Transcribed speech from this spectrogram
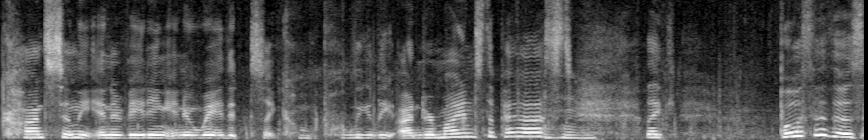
constantly innovating in a way that's like completely undermines the past mm-hmm. like both of those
